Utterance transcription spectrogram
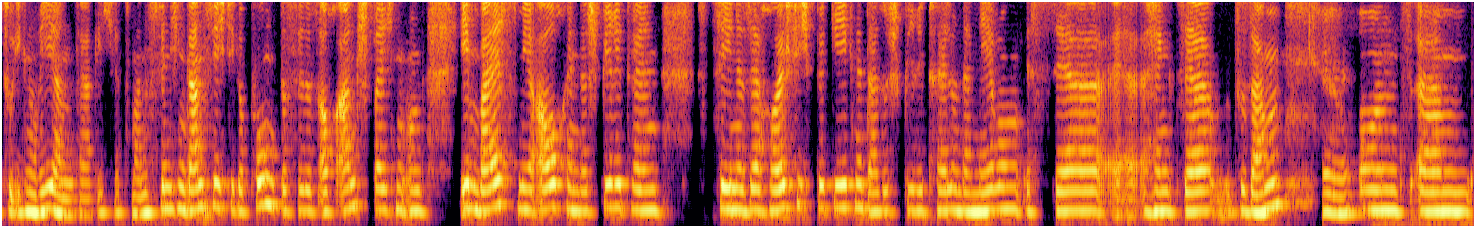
zu ignorieren, sage ich jetzt mal. Das finde ich ein ganz wichtiger Punkt, dass wir das auch ansprechen und eben weil es mir auch in der spirituellen Szene sehr häufig begegnet, also spirituell und Ernährung ist sehr, äh, hängt sehr zusammen. Mhm. Und ähm,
